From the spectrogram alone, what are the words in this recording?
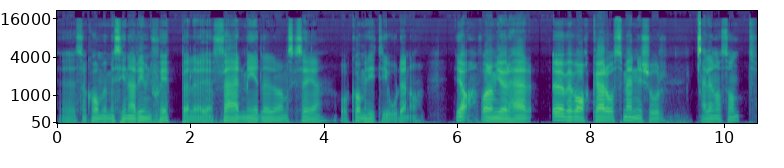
Eh, som kommer med sina rymdskepp eller färdmedel eller vad man ska säga. Och kommer hit till jorden och ja, vad de gör här. Övervakar oss människor. Eller något sånt.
